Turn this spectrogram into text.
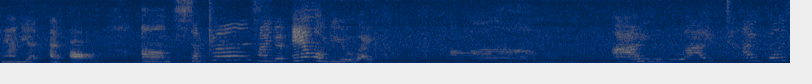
candy at, at all? Um. What kind of animal do you like? Um, I like tigers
